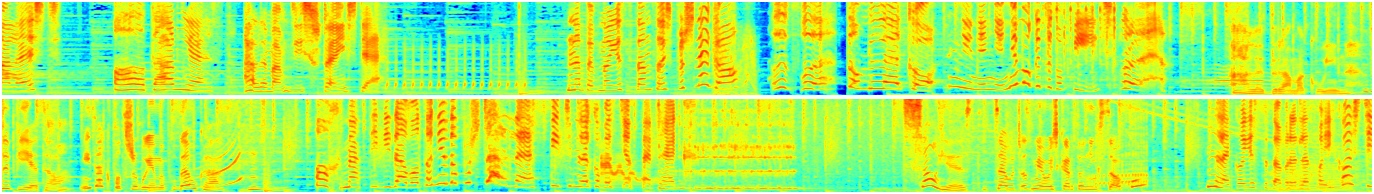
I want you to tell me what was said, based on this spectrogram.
znaleźć? O, tam jest. Ale mam dziś szczęście. Na pewno jest tam coś pysznego. Uf, To mleko. Nie, nie, nie, nie mogę tego pić. Uf. Ale drama Queen. Wypiję to. I tak potrzebujemy pudełka. Och, Nati Bidało, to niedopuszczalne. Pić mleko bez ciasteczek. Co jest? Cały czas miałeś kartonik soku? Mleko jest dobre dla twoich kości.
